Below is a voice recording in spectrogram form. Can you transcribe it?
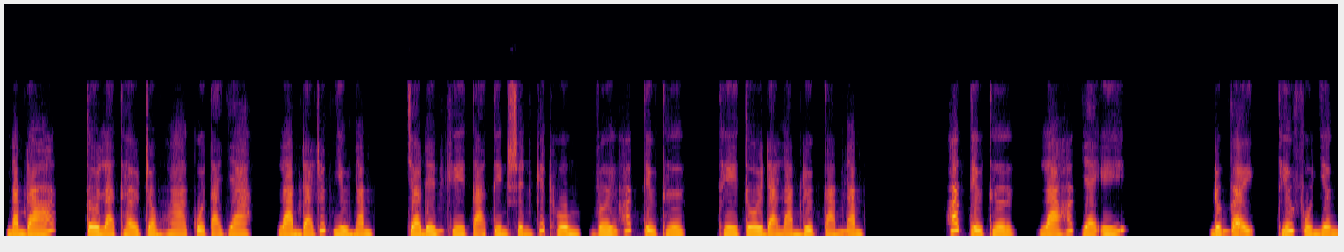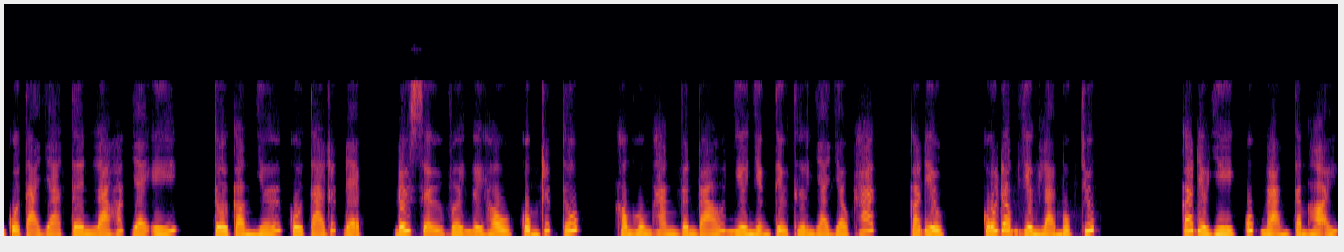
Năm đó, tôi là thợ trồng hoa của tạ gia, làm đã rất nhiều năm, cho đến khi tạ tiên sinh kết hôn với Hoắc tiểu thư, thì tôi đã làm được 8 năm. Hoắc tiểu thư là Hoắc gia ý. Đúng vậy, thiếu phu nhân của tạ gia tên là Hoắc gia ý, tôi còn nhớ cô ta rất đẹp, đối xử với người hầu cũng rất tốt, không hung hăng vênh báo như những tiểu thư nhà giàu khác. Có điều, cố đông dừng lại một chút. Có điều gì? Út noãn tâm hỏi.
